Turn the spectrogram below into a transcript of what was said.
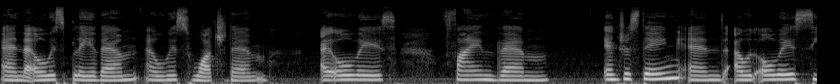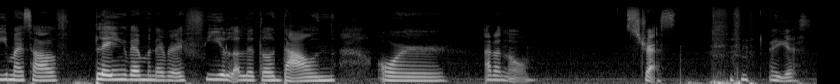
and I always play them. I always watch them. I always find them interesting, and I would always see myself playing them whenever I feel a little down or I don't know, stressed. I guess.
